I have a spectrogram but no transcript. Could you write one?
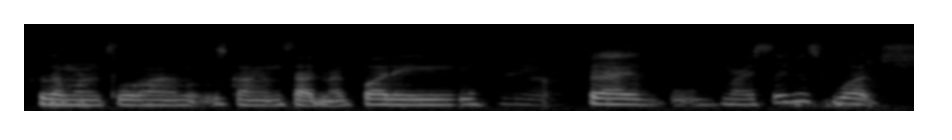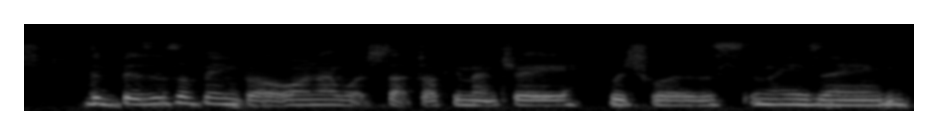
because I wanted to learn what was going inside my body. Yeah. But I mostly just watched The Business of Being Built, and I watched that documentary, which was amazing.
